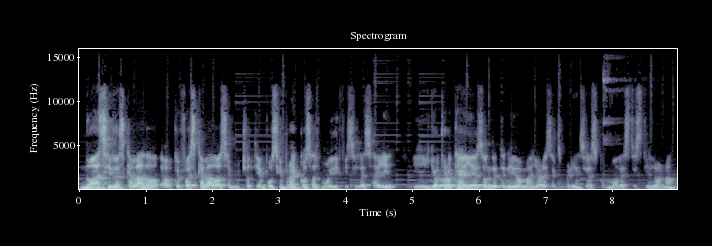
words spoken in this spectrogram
no ha sido escalado, aunque fue escalado hace mucho tiempo, siempre hay cosas muy difíciles ahí y yo creo que ahí es donde he tenido mayores experiencias como de este estilo, ¿no?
